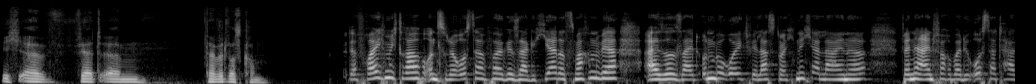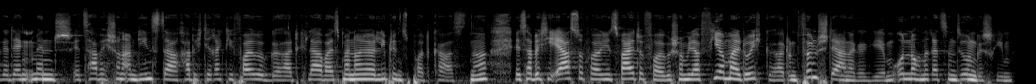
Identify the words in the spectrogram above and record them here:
Ich äh, werde, ähm, da wird was kommen. Da freue ich mich drauf und zu der Osterfolge sage ich, ja, das machen wir. Also seid unberuhigt, wir lassen euch nicht alleine. Wenn ihr einfach über die Ostertage denkt, Mensch, jetzt habe ich schon am Dienstag, habe ich direkt die Folge gehört, klar, weil es mein neuer Lieblingspodcast, ne? Jetzt habe ich die erste Folge, die zweite Folge schon wieder viermal durchgehört und fünf Sterne gegeben und noch eine Rezension geschrieben.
